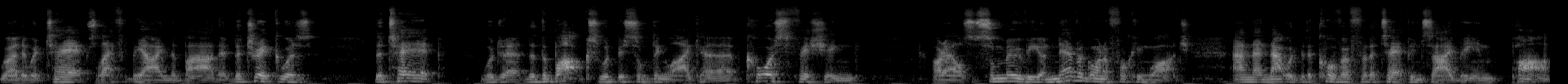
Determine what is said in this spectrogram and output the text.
where there were tapes left behind the bar. The, the trick was the tape would uh, the, the box would be something like uh, coarse fishing or else some movie you're never going to fucking watch and then that would be the cover for the tape inside being porn.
